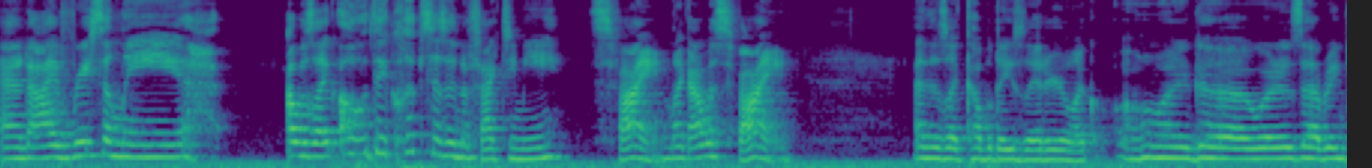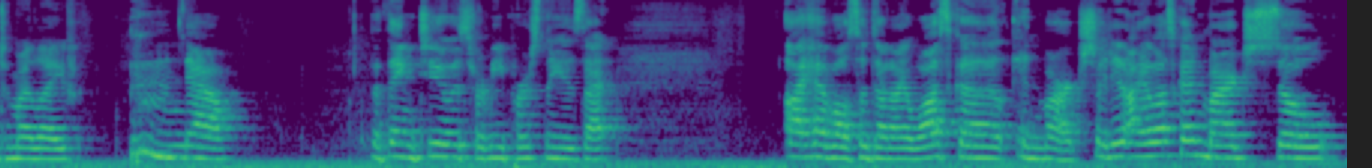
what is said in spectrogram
And I've recently, I was like, oh, the eclipse isn't affecting me. It's fine. Like I was fine and there's like a couple days later you're like oh my god what is happening to my life? Now the thing too is for me personally is that i have also done ayahuasca in march. So i did ayahuasca in march so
